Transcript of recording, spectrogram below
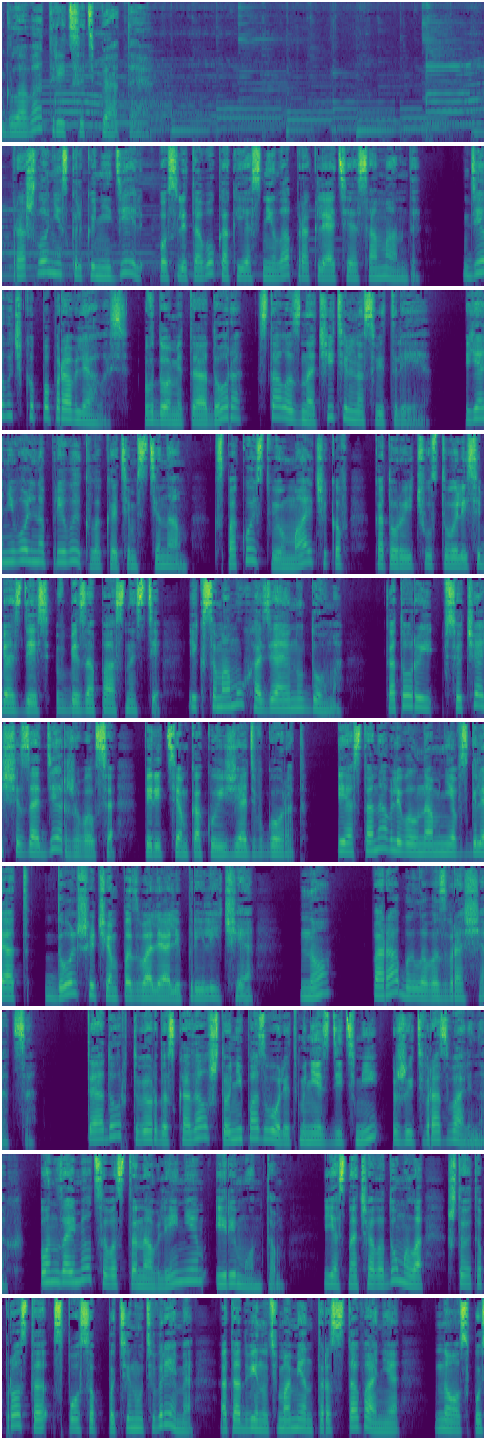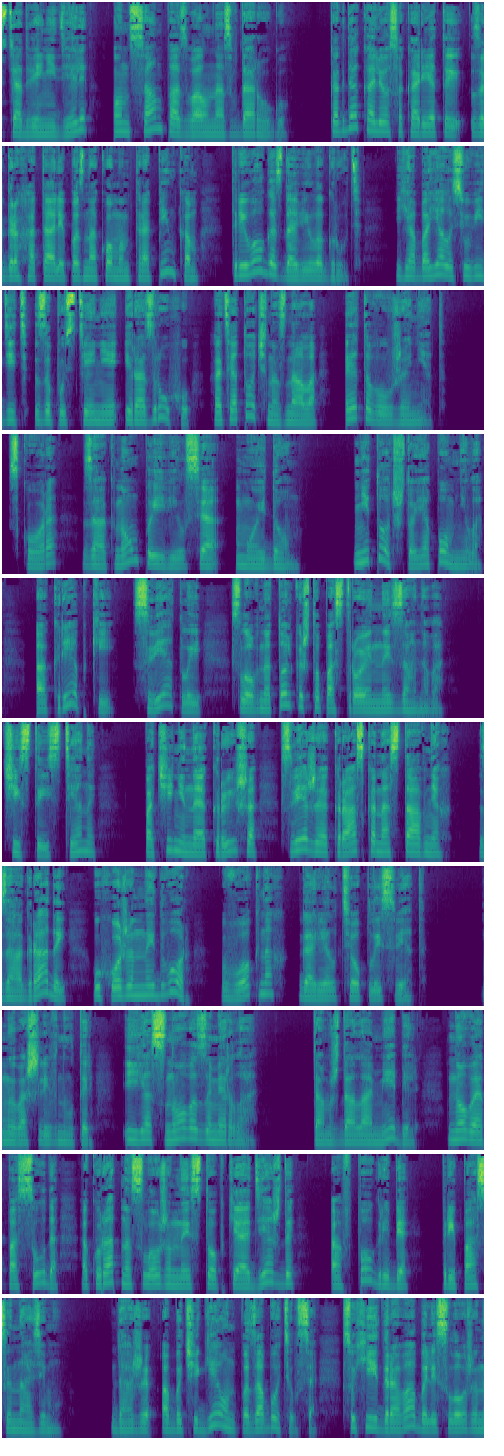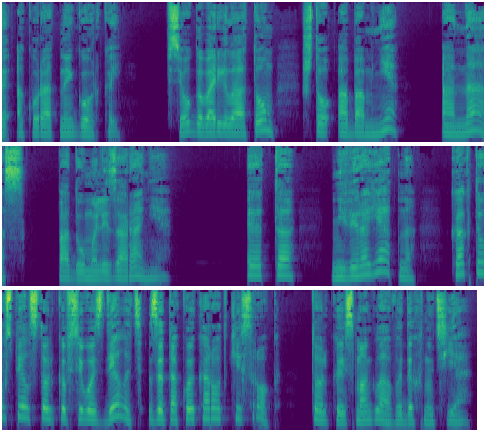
Глава 35. Прошло несколько недель после того, как я сняла проклятие с Аманды. Девочка поправлялась. В доме Теодора стало значительно светлее. Я невольно привыкла к этим стенам, к спокойствию мальчиков, которые чувствовали себя здесь в безопасности, и к самому хозяину дома, который все чаще задерживался перед тем, как уезжать в город и останавливал на мне взгляд дольше, чем позволяли приличия, но пора было возвращаться. Теодор твердо сказал, что не позволит мне с детьми жить в развалинах. Он займется восстановлением и ремонтом. Я сначала думала, что это просто способ потянуть время, отодвинуть момент расставания, но спустя две недели он сам позвал нас в дорогу. Когда колеса кареты загрохотали по знакомым тропинкам, тревога сдавила грудь. Я боялась увидеть запустение и разруху, хотя точно знала, этого уже нет. Скоро за окном появился мой дом. Не тот, что я помнила, а крепкий, светлый, словно только что построенный заново. Чистые стены, починенная крыша, свежая краска на ставнях, за оградой ухоженный двор, в окнах горел теплый свет. Мы вошли внутрь, и я снова замерла. Там ждала мебель, новая посуда, аккуратно сложенные стопки одежды, а в погребе — припасы на зиму. Даже об очаге он позаботился, сухие дрова были сложены аккуратной горкой. Все говорило о том, что обо мне, о нас подумали заранее. «Это невероятно! Как ты успел столько всего сделать за такой короткий срок?» Только и смогла выдохнуть я.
